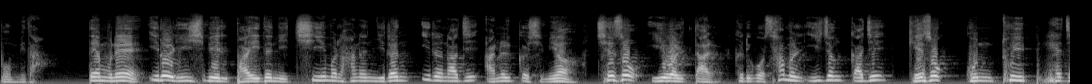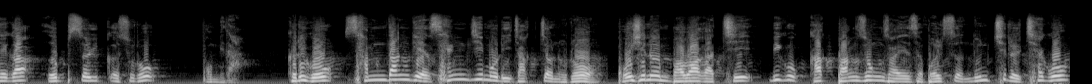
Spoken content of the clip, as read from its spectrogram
봅니다. 때문에 1월 20일 바이든이 취임을 하는 일은 일어나지 않을 것이며 최소 2월달 그리고 3월 이전까지 계속 군 투입 해제가 없을 것으로 봅니다. 그리고 3단계 생지몰이 작전으로 보시는 바와 같이 미국 각 방송사에서 벌써 눈치를 채고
